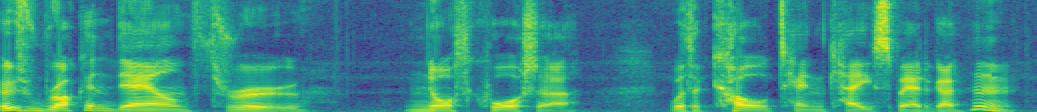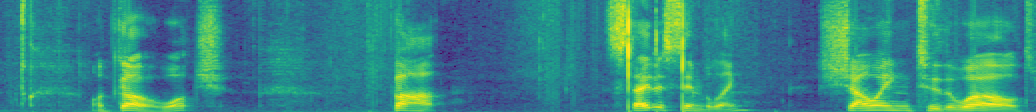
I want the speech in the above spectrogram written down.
Who's rocking down through North Quarter with a cold 10k spare to go, hmm, I'd go a watch. But status symboling, showing to the world,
